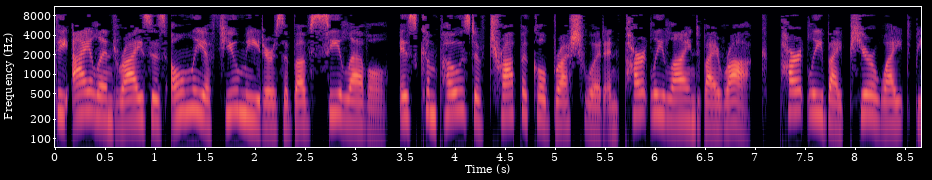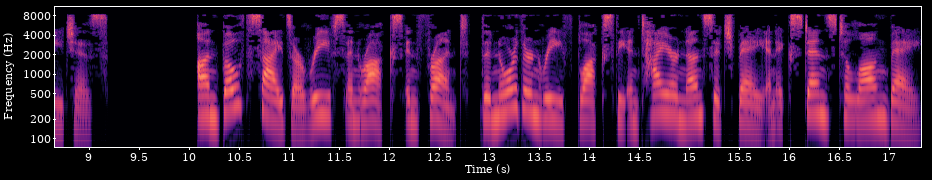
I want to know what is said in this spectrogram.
The island rises only a few meters above sea level, is composed of tropical brushwood and partly lined by rock, partly by pure white beaches. On both sides are reefs and rocks in front. The northern reef blocks the entire Nonsuch Bay and extends to Long Bay.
